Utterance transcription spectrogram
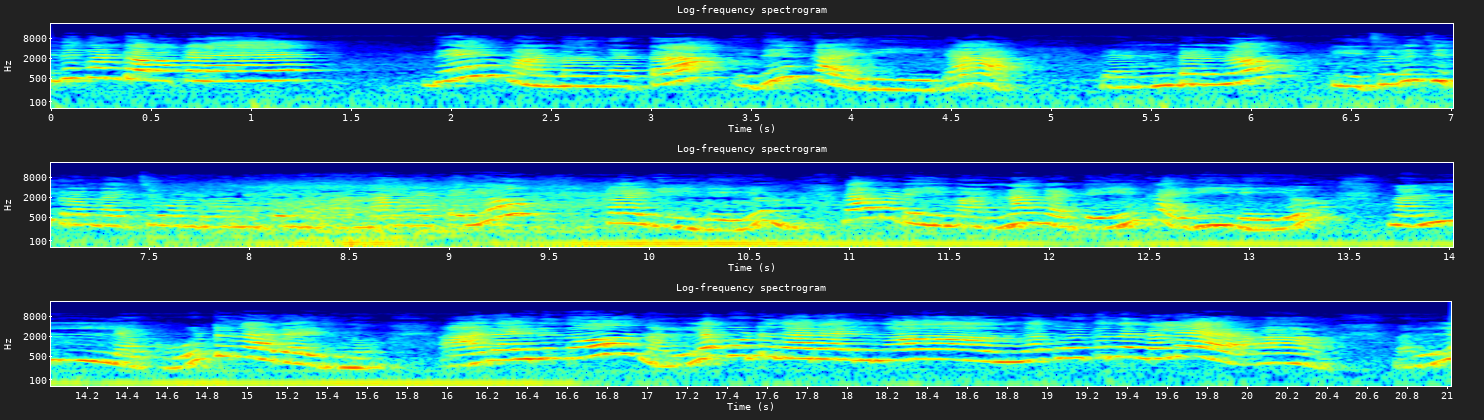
ഇത് കണ്ടോ മക്കളെ? ഇത് മണ്ണാങ്കട്ട ഇത് കരിയില. രണ്ടെണ്ണം ടീച്ചർ ചിത്രം വരച്ചു കൊണ്ടുവന്നിട്ടുണ്ട്. മണ്ണാങ്കട്ടയും കരിയിലയും നമ്മുടെ ഈ മണ്ണാങ്കട്ടയും കരിയിലെയും നല്ല കൂട്ടുകാരായിരുന്നു. ആരായിരുന്നു? നല്ല കൂട്ടുകാരായിരുന്നു. ആ നിങ്ങൾക്ക് കേൾക്കുന്നുണ്ടല്ലേ? ആ നല്ല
